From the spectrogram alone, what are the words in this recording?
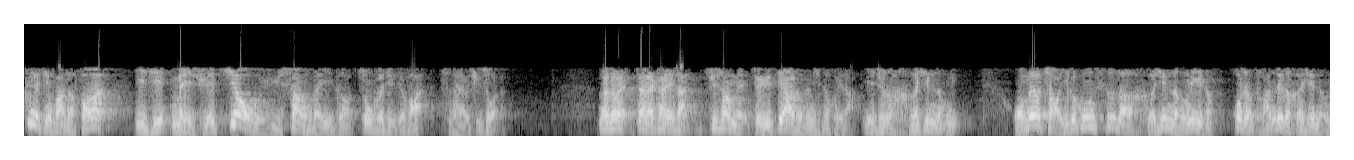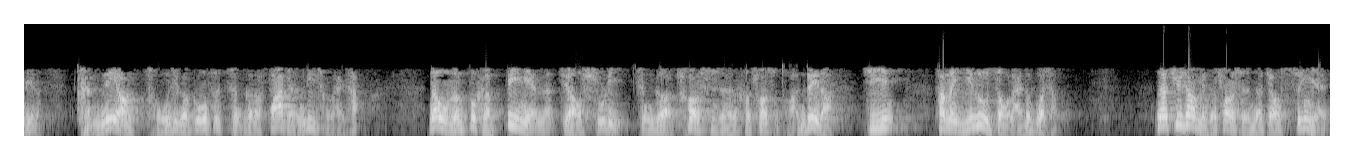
个性化的方案，以及美学教育上的一个综合解决方案，是他要去做的。那各位再来看一看居尚美对于第二个问题的回答，也就是核心能力。我们要找一个公司的核心能力呢，或者团队的核心能力呢？肯定要从这个公司整个的发展历程来看，那我们不可避免的就要梳理整个创始人和创始团队的基因，他们一路走来的过程。那聚尚美的创始人呢叫孙岩，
